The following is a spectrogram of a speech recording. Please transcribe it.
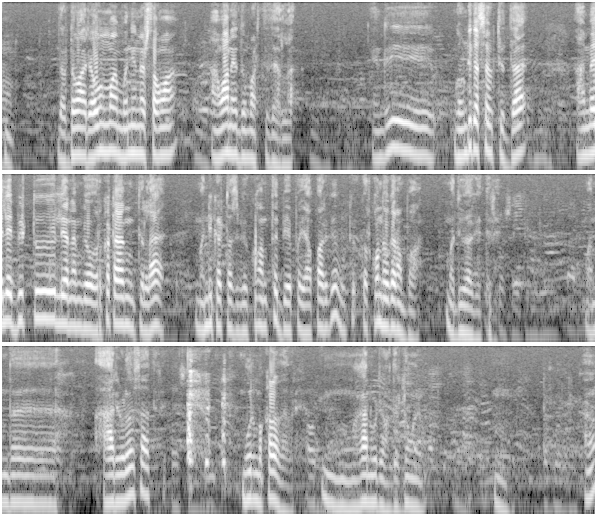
ಹ್ಞೂ ದೊಡ್ಡವ ರೀ. ಅವ್ನ ಮನೆ ನಡೆಸವ. ಅವನೇ ಇದು ಮಾಡ್ತಿದ್ದೆ ಎಲ್ಲ. ಏನ್ರಿ ಗೌಂಡಿ ಕಸ ಹೋಗ್ತಿದ್ದ. ಆಮೇಲೆ ಬಿಟ್ಟು ಇಲ್ಲಿ ನಮಗೆ ವರ್ಕಟ್ ಆಗಂತಿಲ್ಲ. ಮನೆ ಕಟ್ಟಿಸ್ಬೇಕು ಅಂತ ಬೇಪ ವ್ಯಾಪಾರಿಗೆ ಕರ್ಕೊಂಡು ಹೋಗ್ಯಾರಪ್ಪ ಮದುವೆ ಆಗೈತೆ ರೀ. ಒಂದು ಆರು ಏಳು ವರ್ಷ ಆತು ರೀ ಮೂರು ಮಕ್ಕಳು ಅದಾವೆ ರೀ ಮಗ ನೋಡ್ರಿ ಅವ್ನು ದೊಡ್ಡವ ಹ್ಞೂ ಹಾಂ?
